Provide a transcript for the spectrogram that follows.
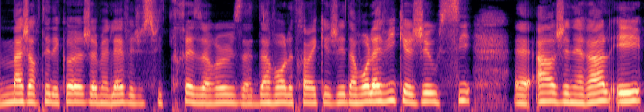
majorité des cas, je me lève et je suis très heureuse d'avoir le travail que j'ai, d'avoir la vie que j'ai aussi en général. Et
